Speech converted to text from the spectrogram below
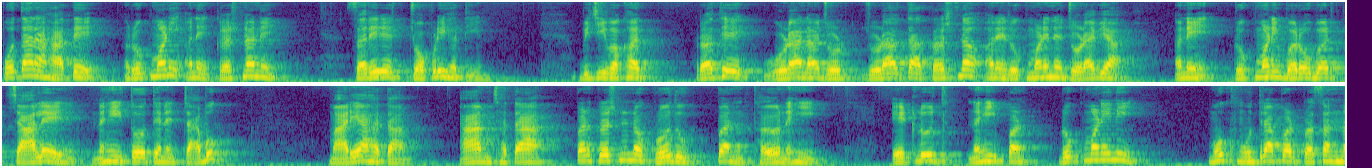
પોતાના હાથે રૂકમણી અને કૃષ્ણને શરીરે ચોપડી હતી. બીજી વખત રથે ઘોડા ન જોડાવતા કૃષ્ણ અને રૂકમણીને જોડાવ્યા અને રૂકમણી બરોબર ચાલે નહીં તો તેને ચાબુક માર્યા હતા. આમ છતાં પણ કૃષ્ણનો ક્રોધ ઉત્પન્ન થયો નહીં. એટલું જ નહીં પણ રૂકમણીની મુખ મુદ્રા પર પ્રસન્ન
